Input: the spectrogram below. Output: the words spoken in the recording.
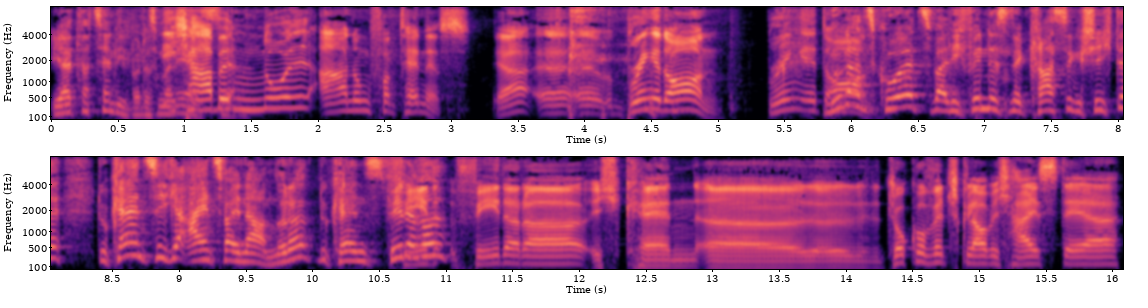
Ja, tatsächlich war das mein Ich Ernst, habe ja. null Ahnung von Tennis. Ja, äh, äh, bring it on. Bring it Nur on. ganz kurz, weil ich finde, es ist eine krasse Geschichte. Du kennst sicher ein, zwei Namen, oder? Du kennst Federer? Fed- Federer, ich kenne äh, Djokovic, glaube ich, heißt der.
